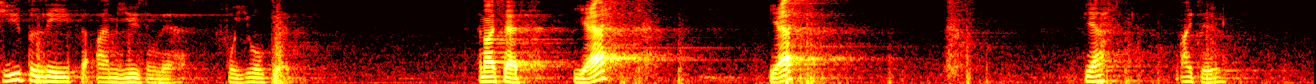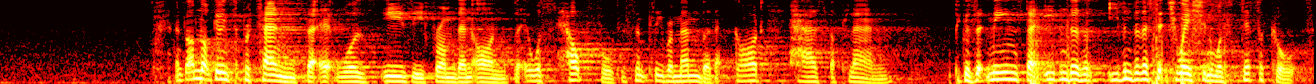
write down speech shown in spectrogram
do you believe that I'm using this for your good? And I said, Yes, yes, yes, I do. And I'm not going to pretend that it was easy from then on, but it was helpful to simply remember that God has a plan. Because it means that even though the, even though the situation was difficult,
